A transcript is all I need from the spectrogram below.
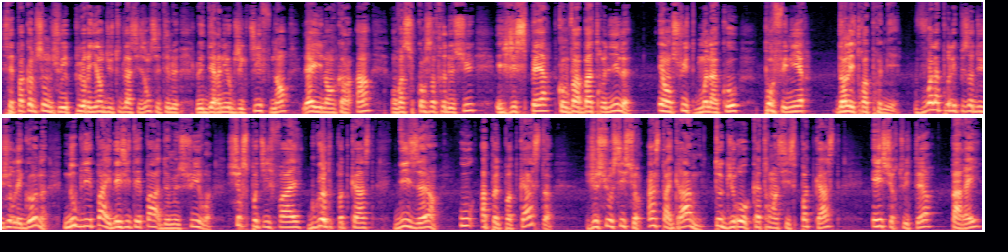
C'est pas comme si on ne jouait plus rien du tout de la saison, c'était le, le dernier objectif. Non, là il y en a encore un. On va se concentrer dessus et j'espère qu'on va battre Lille et ensuite Monaco pour finir dans les trois premiers. Voilà pour l'épisode du jour les gones. N'oubliez pas et n'hésitez pas de me suivre sur Spotify, Google Podcast, Deezer ou Apple Podcast. Je suis aussi sur Instagram, Toguro86 Podcast, et sur Twitter, pareil,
